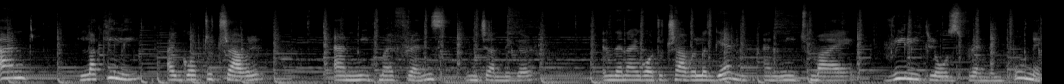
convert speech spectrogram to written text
And luckily I got to travel and meet my friends in Chandigarh and then I got to travel again and meet my close friend in Pune.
